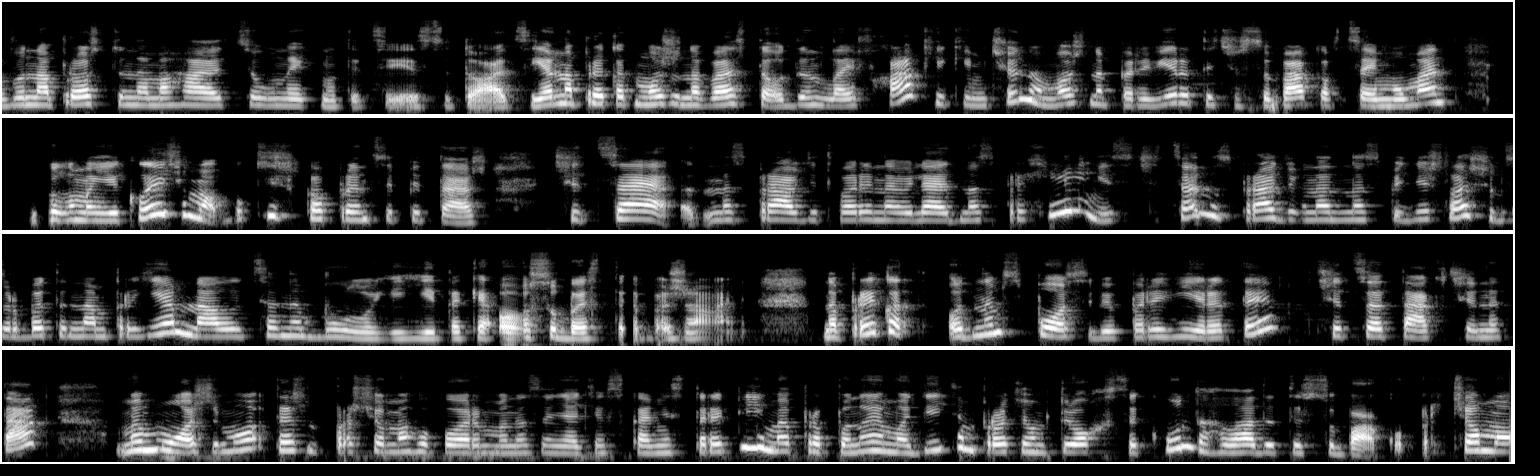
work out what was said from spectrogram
вона просто намагається уникнути цієї ситуації. Я, наприклад, можу навести один лайфхак, яким чином можна перевірити, чи собака в цей момент. Коли ми її кличемо, бо кішка, в принципі, теж чи це насправді тварина являє нас прихильність, чи це насправді вона до нас підійшла, щоб зробити нам приємно, але це не було її таке особисте бажання. Наприклад, одним з способів перевірити, чи це так, чи не так, ми можемо, теж про що ми говоримо на заняттях з каністерапії, ми пропонуємо дітям протягом трьох секунд гладити собаку. Причому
